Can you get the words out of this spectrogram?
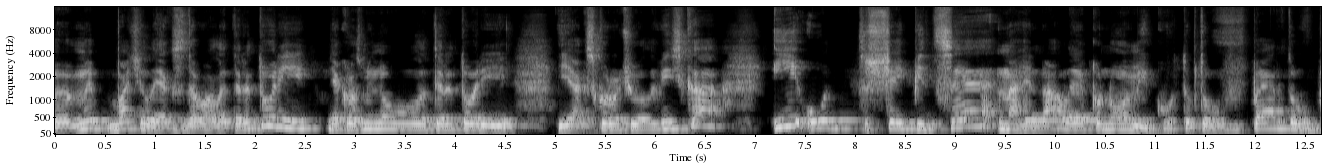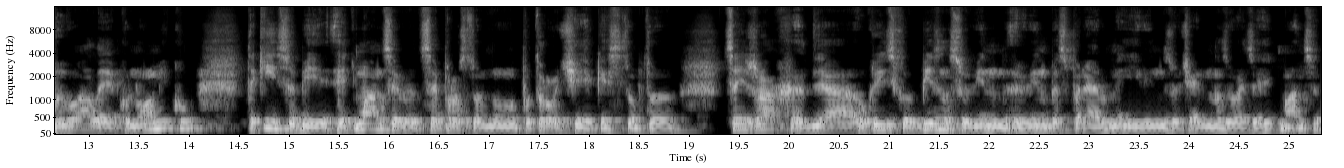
ми бачили, як здавали території, як розміновували території, як скорочували війська, і от ще й під це нагинали економіку, тобто вперто вбивали економіку. Такий собі гетьманцев це просто ну потороччя якесь. Тобто цей жах для українського бізнесу він, він безперервний і він, звичайно, називається гетьманцев.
